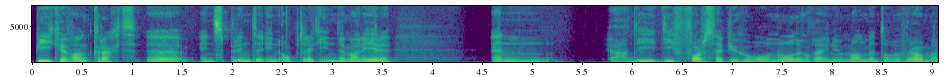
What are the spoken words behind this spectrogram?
pieken van kracht uh, in sprinten, in optrekken, in demareren. En ja, die, die force heb je gewoon nodig, of dat je nu een man bent of een vrouw. Maar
